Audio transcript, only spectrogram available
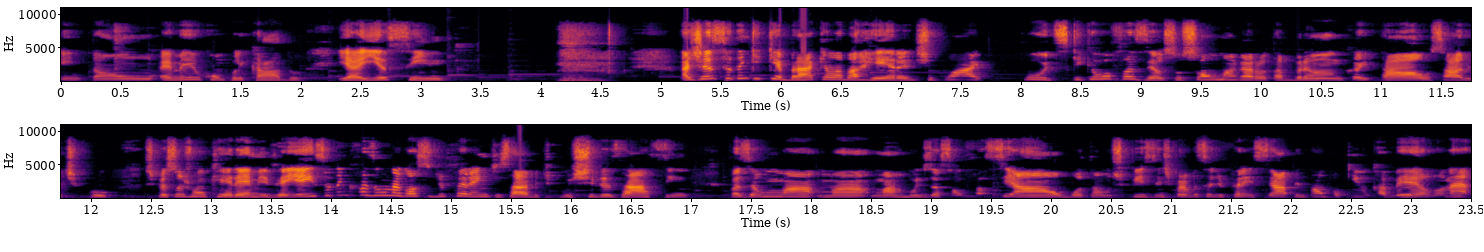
Então, é meio complicado. E aí, assim. Às vezes você tem que quebrar aquela barreira de tipo, ai, putz, o que, que eu vou fazer? Eu sou só uma garota branca e tal, sabe? Tipo, as pessoas vão querer me ver. E aí você tem que fazer um negócio diferente, sabe? Tipo, estilizar, assim, fazer uma, uma, uma harmonização facial, botar uns piercings pra você diferenciar, pintar um pouquinho o cabelo, né?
